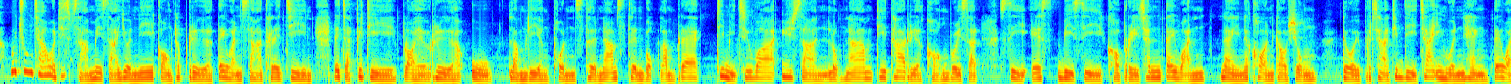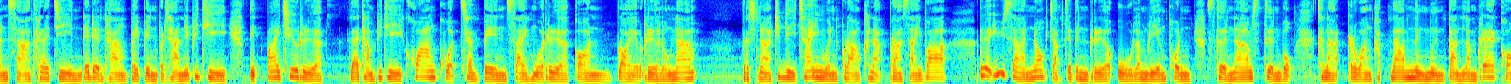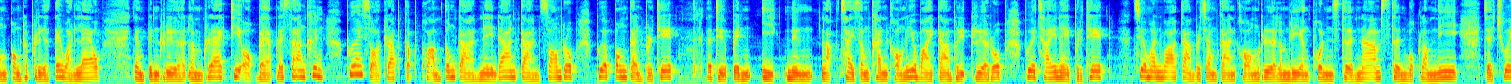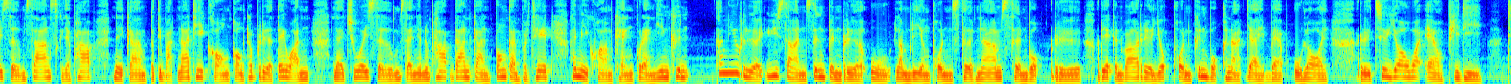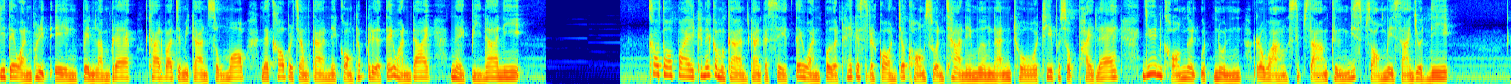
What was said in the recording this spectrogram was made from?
เมื่อช่วงเช้าวันที่ 13 เมษายนนี้กองทัพเรือไต้หวันสาธารณจีน ได้จัดพิธีปล่อยเรืออู่ลำเลียงพลสเทินน้ำสเทินบกลำแรก ที่มีชื่อว่ายูซานลงน้ำที่ท่าเรือของบริษัท CSBC Corporation ไต้หวัน ในนครเกาชง โดยประธานทิบดีชาอิงหวนแห่งไต้หวันสาธารณจีนได้เดินทางไปเป็นประธานในพิธี ติดป้ายชื่อเรือ และทำพิธีคว้างขวดแชมเปญใส่หัวเรือก่อนปล่อยเรือลงน้ำ ประธานาธิบดีชาอิงเหวินกล่าวขณะปราศัยว่า เรืออิสานนอกจากจะเป็นเรืออู่ลำเลียงพลสเถินน้ำสเถินบก ขนาดระวังขับน้ำหนึ่งหมื่นตันลำแรกของกองทัพเรือไต้หวันแล้ว ยังเป็นเรือลำแรกที่ออกแบบและสร้างขึ้น เพื่อให้สอดรับกับความต้องการในด้านการซ้อมรบเพื่อป้องกันประเทศ และถือเป็นอีกหนึ่งหลักชัยสำคัญของนโยบายการผลิตเรือรบเพื่อใช้ในประเทศ เชื่อมั่นว่าการประจำการของเรือลำเลียงพลสเถินน้ำสเถินบกลำนี้ จะช่วยเสริมสร้างศักยภาพในการปฏิบัติหน้าที่ของกองทัพเรือไต้หวัน และช่วยเสริมแสนยานุภาพด้านการป้องกันประเทศให้มีความแข็งแกร่งยิ่งขึ้น ทั้งนี้เรือยี่ซานซึ่งเป็นเรืออู่ลำเลียงพลสเถินน้ำสเถินบก หรือเรียกกันว่าเรือยกพลขึ้นบกขนาดใหญ่แบบอู่ลอย หรือชื่อย่อว่า LPD ที่ไต้หวันผลิตเองเป็นลำแรก คาดว่าจะมีการส่งมอบและเข้าประจำการในกองทัพเรือไต้หวันได้ในปีหน้านี้เข้าต่อไปคณะกรรมการการเกษตรไต้หวันเปิดให้เกษตรกรเจ้าของสวนชาในเมืองนั้นโถที่ประสบภัยแล้ง ยื่นขอเงินอุดหนุนระหว่าง 13-22 เมษายนนี้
